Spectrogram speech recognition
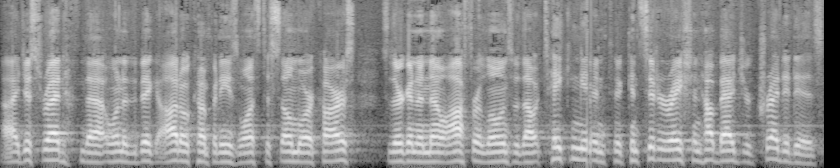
I just read that one of the big auto companies wants to sell more cars, so they're going to now offer loans without taking into consideration how bad your credit is.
